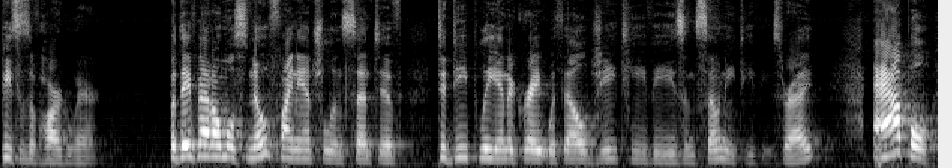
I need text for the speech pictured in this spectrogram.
pieces of hardware. But they've got almost no financial incentive to deeply integrate with LG TVs and Sony TVs, right? Apple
